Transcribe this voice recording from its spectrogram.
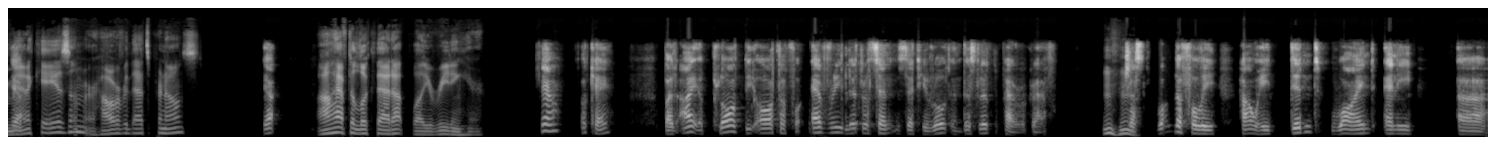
Manichaeism. or Yeah. Or however that's pronounced. Yeah. I'll have to look that up while you're reading here. Yeah, okay. But I applaud the author for every little sentence that he wrote in this little paragraph. Mhm. Just wonderfully how he didn't wind any uh,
